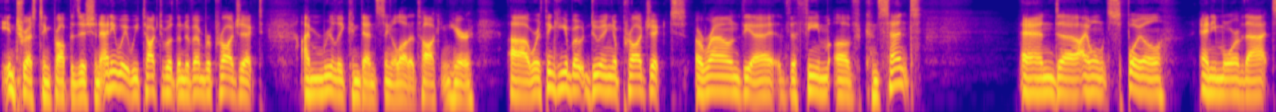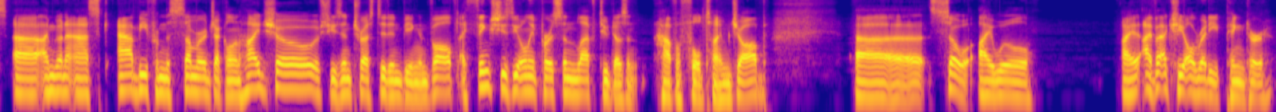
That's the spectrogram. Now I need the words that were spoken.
interesting proposition. Anyway, we talked about the November project. I'm really condensing a lot of talking here. Uh, we're thinking about doing a project around the uh, the theme of consent, and uh, I won't spoil any more of that. Uh, I'm going to ask Abby from the Summer Jekyll and Hyde show if she's interested in being involved. I think she's the only person left who doesn't have a full time job. Uh, so I will I, have actually already pinged her.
